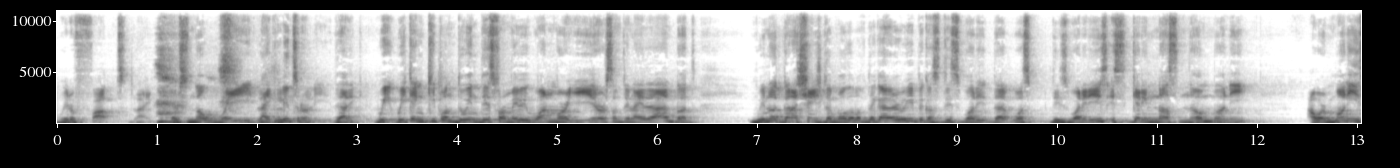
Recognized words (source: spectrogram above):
we're fucked. Like there's no way like literally like we, we can keep on doing this for maybe one more year or something like that but we're not gonna change the model of the gallery because this what it, that was this what it is. It's getting us no money our money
